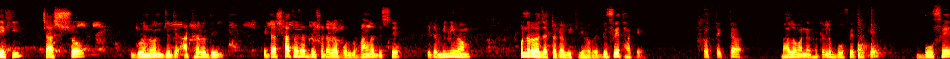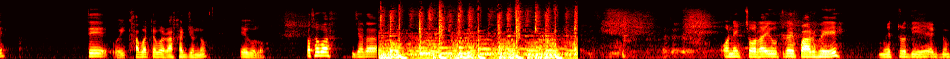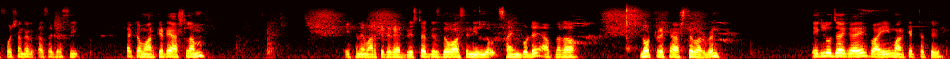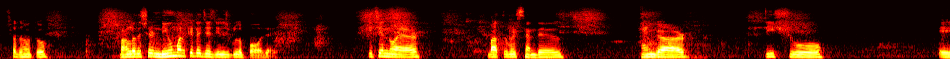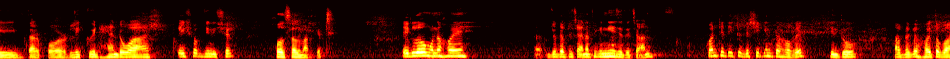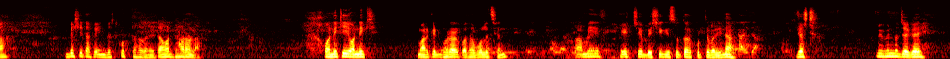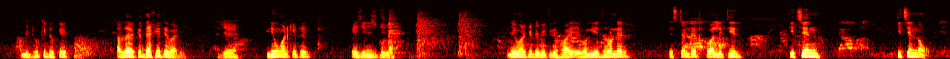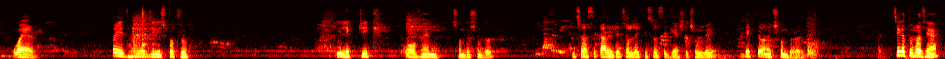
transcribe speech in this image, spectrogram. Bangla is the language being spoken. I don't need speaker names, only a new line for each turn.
দেখি চারশো গুণন যদি আঠারো দিই, এটা সাত হাজার দুশো টাকা পড়ল। বাংলাদেশে এটা মিনিমাম পনেরো হাজার টাকা বিক্রি হবে। বুফে থাকে। প্রত্যেকটা ভালো মানের হোটেলে বুফে থাকে। বুফেতে ওই খাবার টাবার রাখার জন্য এগুলো। অথবা যারা অনেক চড়াই উতরাই পার হয়ে মেট্রো দিয়ে একদম ফোশানের কাছাকাছি একটা মার্কেটে আসলাম। এখানে মার্কেটের অ্যাড্রেস ট্যাড্রেস দেওয়া আছে নীল সাইনবোর্ডে আপনারা নোট রেখে আসতে পারবেন। এগুলো জায়গায় বা এই মার্কেটটাতে সাধারণত বাংলাদেশের নিউ মার্কেটে যে জিনিসগুলো পাওয়া যায়। কিচেন ওয়্যার বাথরুমের স্যান্ডেল হ্যাঙ্গার টিস্যু এই তারপর লিকুইড হ্যান্ড ওয়াশ এইসব জিনিসের হোলসেল মার্কেট এগুলো মনে হয় যদি আপনি চায়না থেকে নিয়ে যেতে চান কোয়ান্টিটি একটু বেশি কিনতে হবে, কিন্তু আপনাকে হয়তো বা বেশি টাকা ইনভেস্ট করতে হবে না, এটা আমার ধারণা। অনেকেই অনেক মার্কেট ঘোরার কথা বলেছেন। আমি এর চেয়ে বেশি কিছু তো আর করতে পারি না। জাস্ট বিভিন্ন জায়গায় আমি ঢুকে ঢুকে আপনাদেরকে দেখাইতে পারি যে নিউ মার্কেটের এই জিনিসগুলো। নিউ মার্কেটে বিক্রি হয় এবং এই ধরনের স্ট্যান্ডার্ড কোয়ালিটির কিচেন কিচেন ওয়্যার বা এই ধরনের জিনিসপত্র। ইলেকট্রিক ওভেন সুন্দর সুন্দর। কিছু আছে কারেন্টে চলে, কিছু আছে গ্যাসে চলে। দেখতে অনেক সুন্দর আর কি। ঠিক আছে, তোর আছে হ্যাঁ?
